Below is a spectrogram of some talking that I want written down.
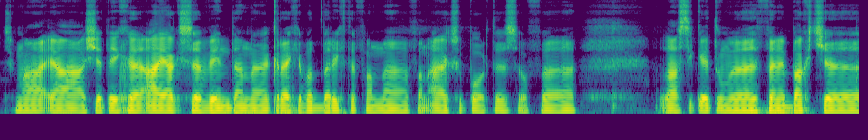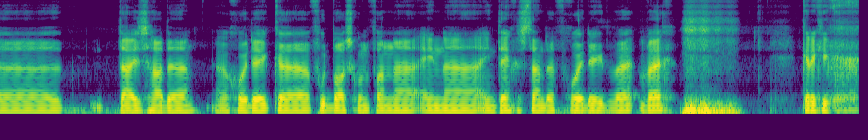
Zeg maar, ja, als je tegen Ajax wint, dan krijg je wat berichten van, van Ajax supporters. Of de laatste keer toen we Fenerbahce thuis hadden, gooide ik voetbalschoen van een, een tegenstander, gooide ik we weg. kreeg ik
